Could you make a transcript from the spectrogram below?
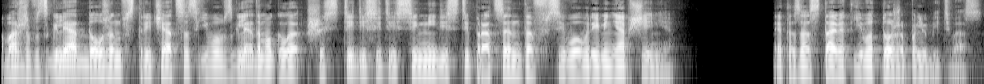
ваш взгляд должен встречаться с его взглядом около 60-70% всего времени общения. Это заставит его тоже полюбить вас.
